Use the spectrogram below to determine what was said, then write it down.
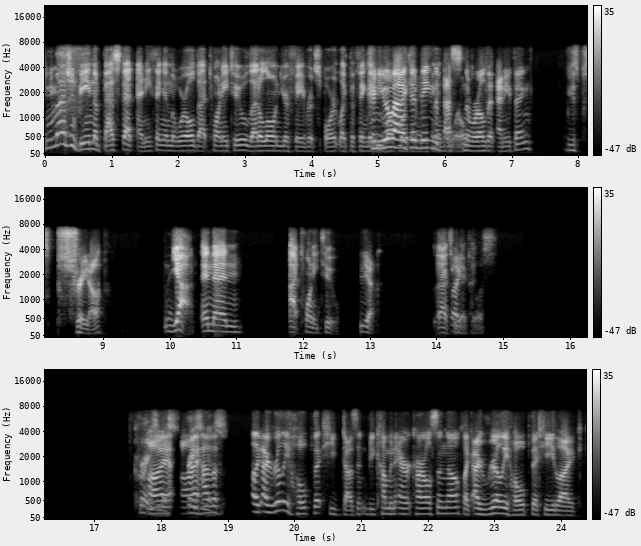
Can you imagine being the best at anything in the world at 22, let alone your favorite sport, like the thing that you Can you you imagine being the anything best in the world at anything? Just straight up. Yeah, and then at 22, Yeah. that's Like- ridiculous. Craziness. I have a- Like I really hope that he doesn't become an Erik Karlsson though. Like I really hope that he like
